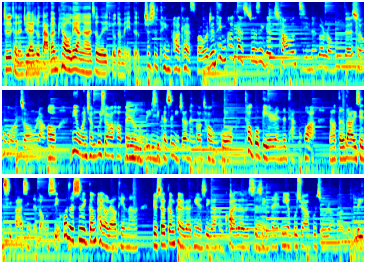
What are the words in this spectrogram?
就是可能觉得说打扮漂亮啊这类有的没的，就是听 podcast 吧。我觉得听 podcast 就是一个超级能够融入在生活中，然后你也完全不需要耗费任何力气，嗯嗯、可是你就能够透过透过别人的谈话，然后得到一些启发性的东西，或者是跟朋友聊天呢、啊。有时候跟朋友聊天也是一个很快乐的事情，但你也不需要付出任何努力，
